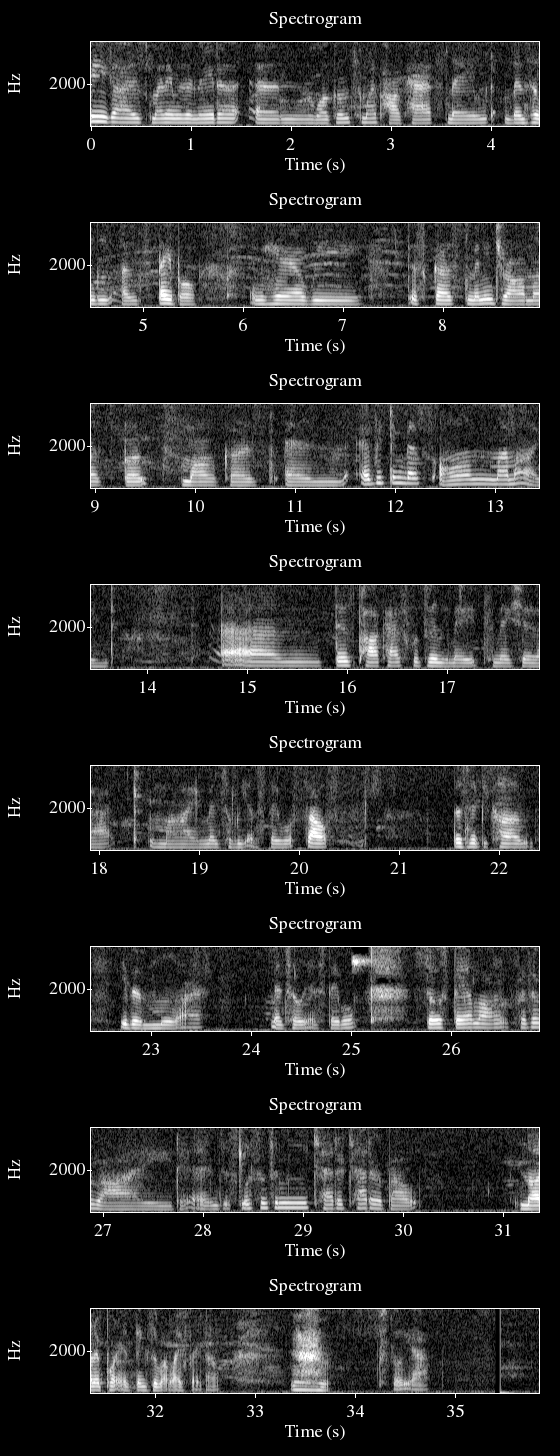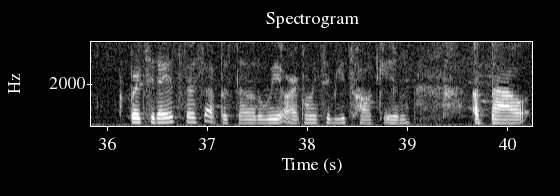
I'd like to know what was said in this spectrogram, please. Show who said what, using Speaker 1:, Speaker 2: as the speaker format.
Speaker 1: Hey you guys, my name is Anita and welcome to my podcast named Mentally Unstable. And here we discuss many dramas, books, mangas, and everything that's on my mind. And this podcast was really made to make sure that my mentally unstable self doesn't become even more mentally unstable. So stay along for the ride and just listen to me chatter chatter about non important things about life right now. so yeah. For today's first episode, we are going to be talking about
